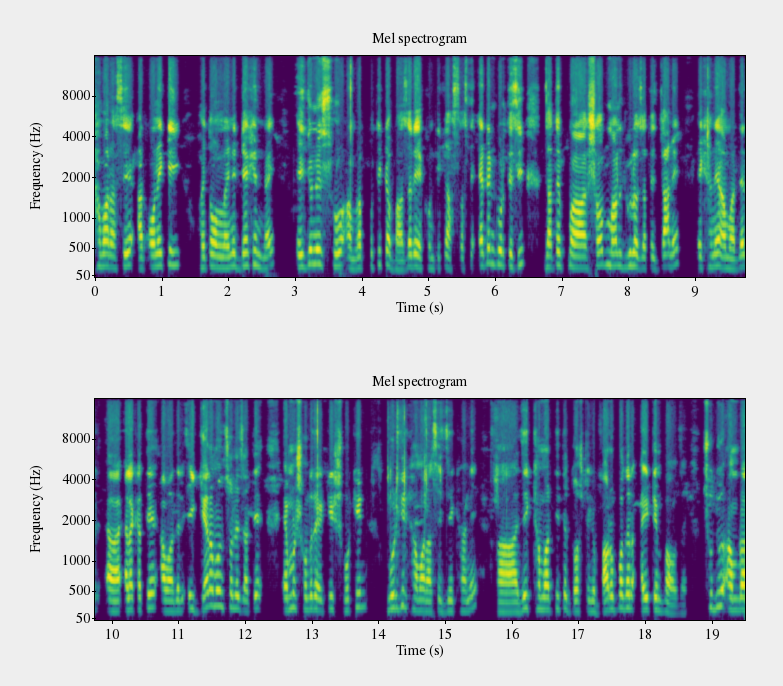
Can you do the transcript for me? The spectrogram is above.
খামার আছে আর অনেকেই হয়তো অনলাইনে দেখেন নাই এই জন্য শো আমরা প্রতিটা বাজারে এখন থেকে আস্তে আস্তে অ্যাটেন্ড করতেছি, যাতে সব মানুষগুলো যাতে জানে এখানে আমাদের এলাকাতে আমাদের এই গ্রাম অঞ্চলে যাতে এমন সুন্দর একটি শৌখিন মুরগির খামার আছে যেখানে যে খামারটিতে দশ থেকে বারো পদের আইটেম পাওয়া যায়। শুধু আমরা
